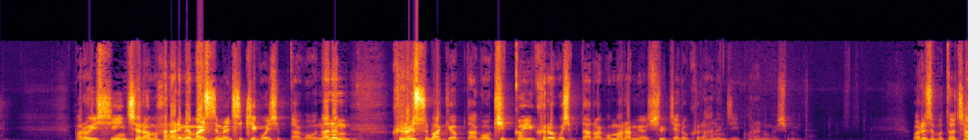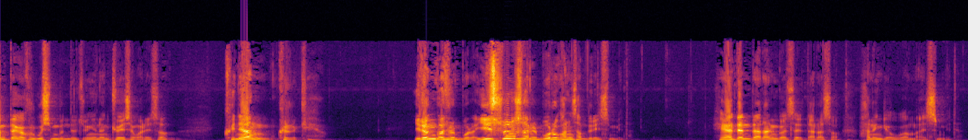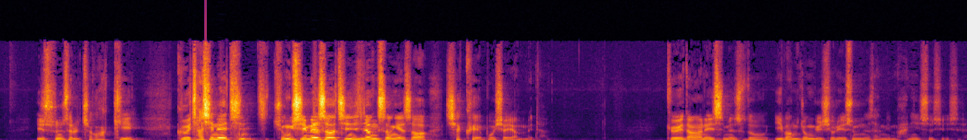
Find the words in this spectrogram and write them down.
바로 이 시인처럼 하나님의 말씀을 지키고 싶다고 나는 그럴 수밖에 없다고 기꺼이 그러고 싶다라고 말하며 실제로 그러하는지 보라는 것입니다. 어려서부터 잔뼈가 굵으신 분들 중에는 교회 생활에서 그냥 그렇게 해요. 이런 것을 몰라. 이 순서를 모르고 하는 사람들이 있습니다. 해야 된다라는 것에 따라서 하는 경우가 많습니다. 이 순서를 정확히 그 자신의 진, 중심에서 진정성에서 체크해 보셔야 합니다. 교회당 안에 있으면서도 이방 종교식으로 예수 믿는 사람이 많이 있을 수 있어요.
